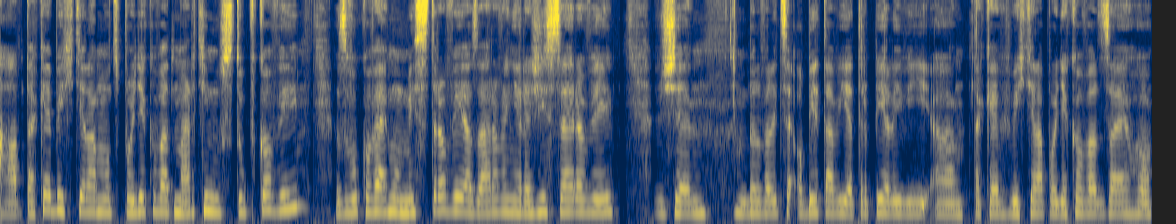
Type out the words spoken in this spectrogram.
A také bych chtěla moc poděkovat Martinu Stupkovi, zvukovému mistrovi a zároveň režisérovi, že byl velice obětavý a trpělivý a také bych chtěla poděkovat za jeho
